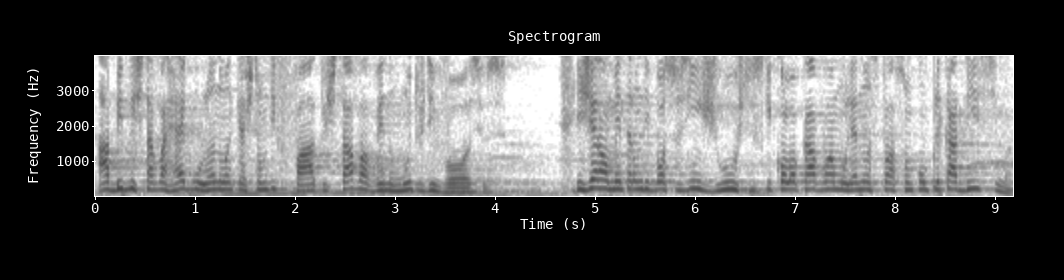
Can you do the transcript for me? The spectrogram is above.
A Bíblia estava regulando uma questão de fato, estava havendo muitos divórcios. E geralmente eram divórcios injustos que colocavam a mulher numa situação complicadíssima.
